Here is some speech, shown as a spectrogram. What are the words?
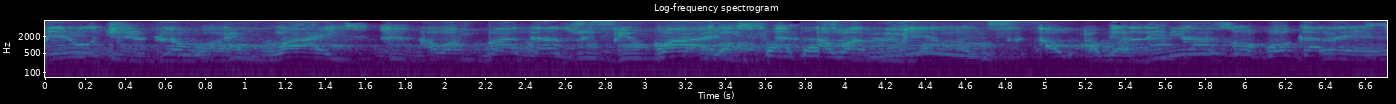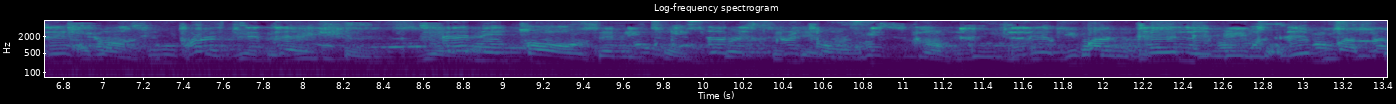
male children will be wise. Our fathers will be wise. Our males, our, leaders of organizations, presidents, senators, senators, give them the spirit of wisdom. Lekwadele muzemba la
